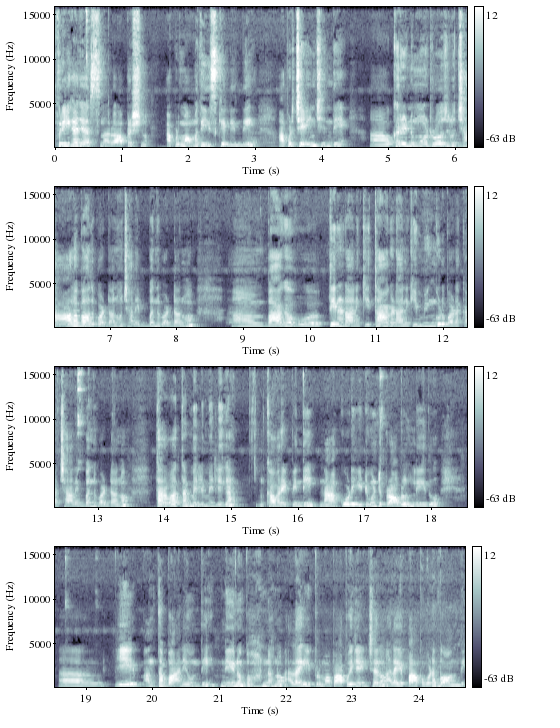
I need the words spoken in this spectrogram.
ఫ్రీగా చేస్తున్నారు ఆపరేషన్. అప్పుడు మా అమ్మ తీసుకెళ్ళింది. అప్పుడు చేయించింది. ఒక రెండు మూడు రోజులు చాలా బాధపడ్డాను చాలా ఇబ్బంది పడ్డాను. బాగా తినడానికి తాగడానికి మింగుడు పడక చాలా ఇబ్బంది పడ్డాను. తర్వాత మెల్లిమెల్లిగా కవర్ అయిపోయింది. నాకు కూడా ఎటువంటి ప్రాబ్లం లేదు. ఏ అంతా బాగానే ఉంది. నేను బాగున్నాను. అలాగే ఇప్పుడు మా పాపకి చేయించాను అలాగే పాప కూడా బాగుంది.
